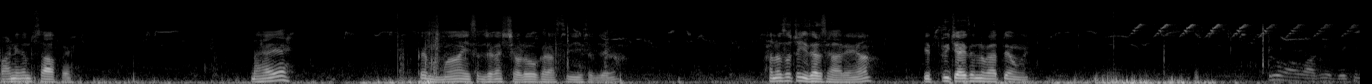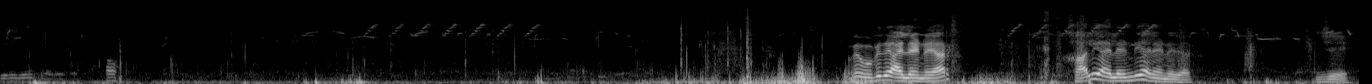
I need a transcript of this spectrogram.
पानी एकदम साफ़ है। नहाए पे माँ, ये सब जगह चढ़ो रास्ते ये सब जगह। हमने सोचा इधर से आ रहे हैं हाँ? इतनी ऊंचाई से हम लोग आते होंगे। वो भी तो आइलैंड है यार। खाली आइलैंड ही आइलैंड है यार। ये।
